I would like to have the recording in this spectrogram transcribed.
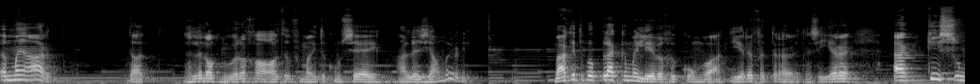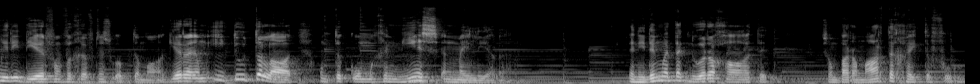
in my hart dat hulle dalk nodig gehad het vir my te kom sê hulle is jammer nie. Maar ek het op 'n plek in my lewe gekom waar ek die Here vertrou het en sê Here, ek kies om hierdie deur van vergifnis oop te maak. Here, om U toe te laat om te kom genees in my lewe. En die ding wat ek nodig gehad het, is om barmhartigheid te voel.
